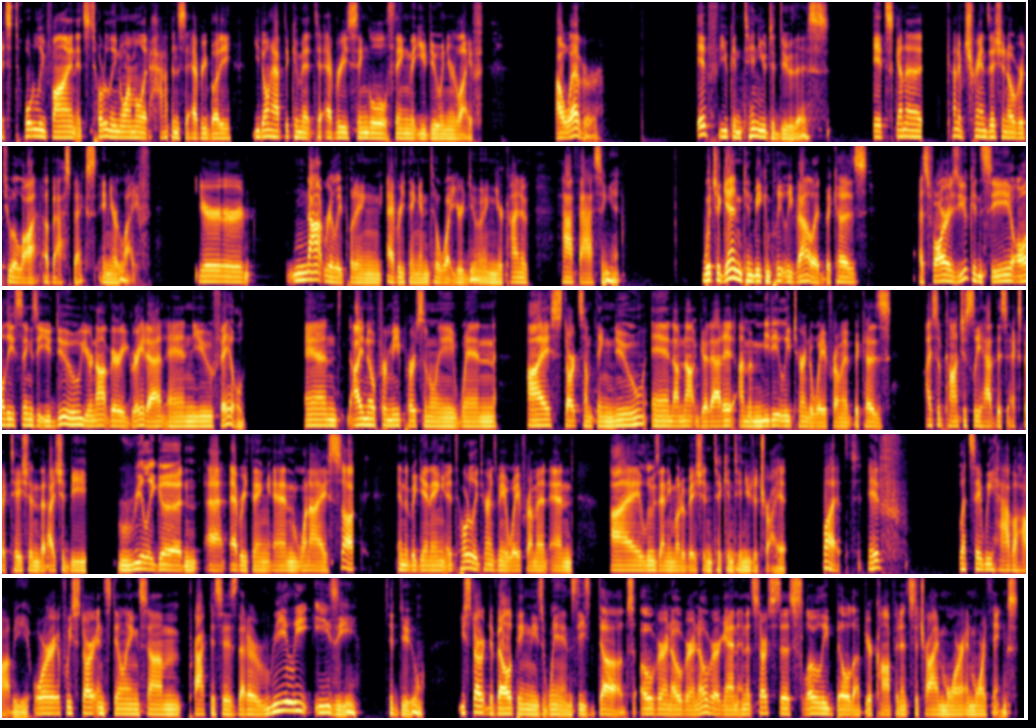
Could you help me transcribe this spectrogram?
it's totally fine. It's totally normal. It happens to everybody. You don't have to commit to every single thing that you do in your life. However, if you continue to do this, it's going to kind of transition over to a lot of aspects in your life. You're not really putting everything into what you're doing, you're kind of half assing it, which again can be completely valid because as far as you can see, all these things that you do, you're not very great at and you failed. And I know for me personally, when I start something new and I'm not good at it, I'm immediately turned away from it because I subconsciously have this expectation that I should be really good at everything. And when I suck in the beginning, it totally turns me away from it and I lose any motivation to continue to try it. But if, let's say, we have a hobby, or if we start instilling some practices that are really easy to do, you start developing these wins, these dubs over and over and over again, and it starts to slowly build up your confidence to try more and more things.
